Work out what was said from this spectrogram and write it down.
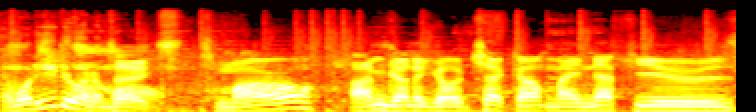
And what are you doing tomorrow? Thanks. Tomorrow, I'm gonna go check out my nephew's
